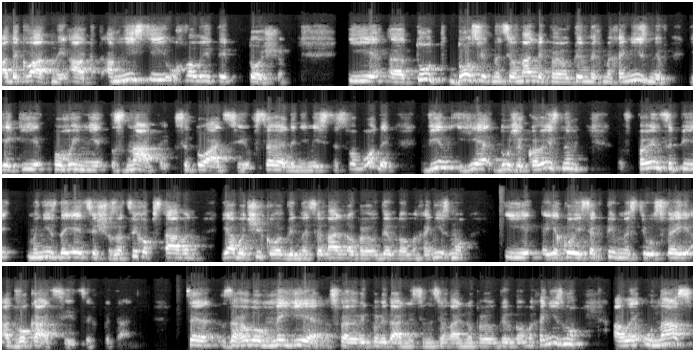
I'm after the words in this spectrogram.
адекватний акт амністії ухвалити тощо. І е, тут досвід національних превентивних механізмів, які повинні знати ситуацію всередині місця свободи, він є дуже корисним. В принципі, мені здається, що за цих обставин я б очікував від національного превентивного механізму і якоїсь активності у сфері адвокації цих питань. Це загалом не є сфера відповідальності національного превентивного механізму, але у нас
